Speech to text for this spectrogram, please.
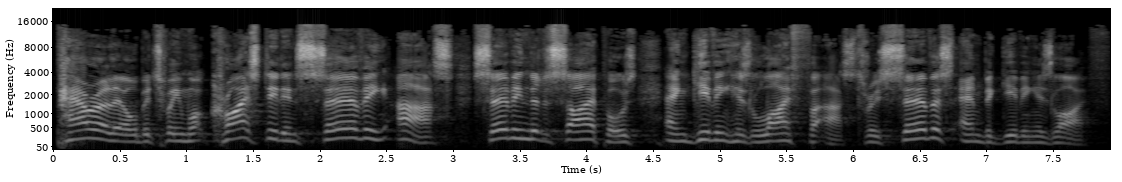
parallel between what Christ did in serving us, serving the disciples, and giving his life for us through service and giving his life.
